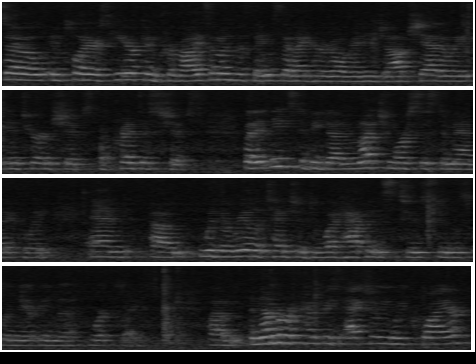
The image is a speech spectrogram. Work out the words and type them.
so employers here can provide some of the things that I heard already, job shadowing, internships, apprenticeships, but it needs to be done much more systematically and um, with a real attention to what happens to students when they're in the workplace. Um, a number of countries actually require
